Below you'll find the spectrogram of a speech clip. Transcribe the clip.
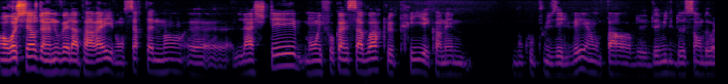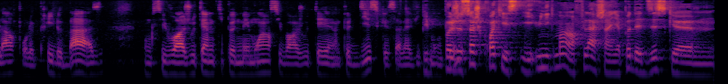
en recherche d'un nouvel appareil vont certainement euh, l'acheter. Bon, il faut quand même savoir que le prix est quand même beaucoup plus élevé. Hein. On parle de 2200 dollars pour le prix de base. Donc si vous rajoutez un petit peu de mémoire, si vous rajoutez un peu de disque, ça va vite monter. Pas juste ça, je crois qu'il est, uniquement en flash. Hein. Il n'y a pas de disque, euh,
